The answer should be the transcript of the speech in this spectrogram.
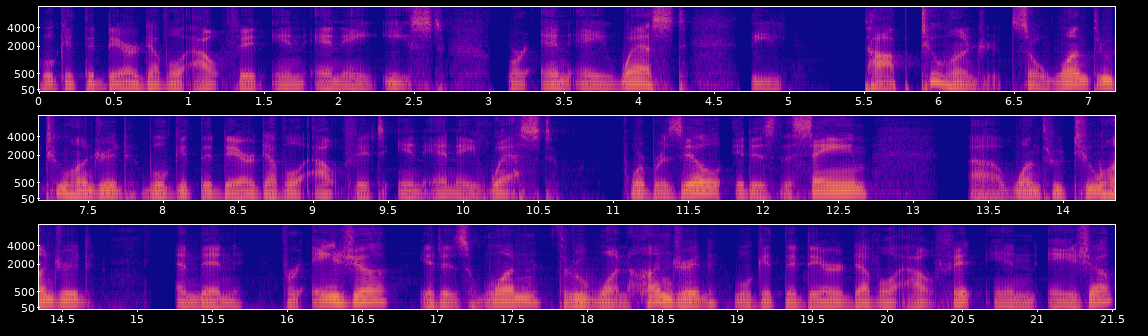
will get the Daredevil outfit in NA East. For NA West, the top 200. So 1 through 200 will get the Daredevil outfit in NA West. For Brazil, it is the same uh, 1 through 200. And then for Asia, it is 1 through 100 will get the Daredevil outfit in Asia.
